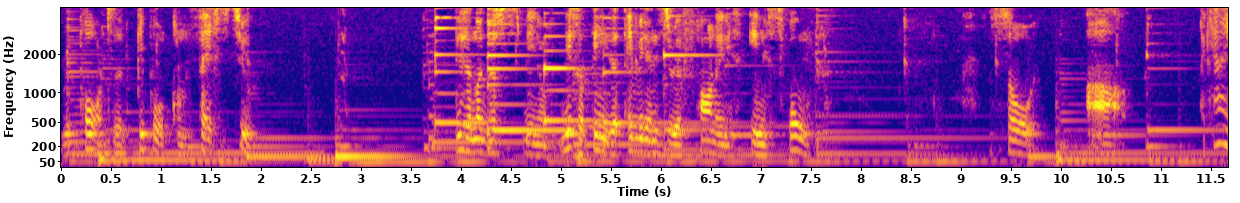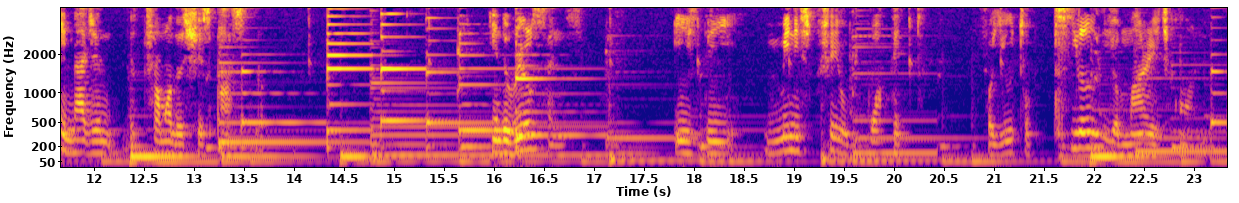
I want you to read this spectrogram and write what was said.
reports that people confessed to. These are not just, you know, these are things that evidences were found in his, in his phone. So, uh, I can't imagine the trauma that she's passed through. In the real sense, is the ministry worth it for you to kill your marriage on?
